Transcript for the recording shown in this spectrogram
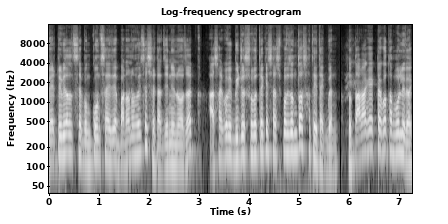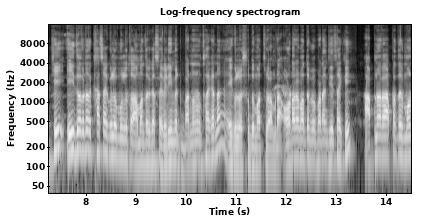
ম্যাটেরিয়ালস এবং কোন সাইজে বানানো হয়েছে সেটা জেনে নেওয়া যাক। আশা করি ভিডিও শুরু থেকে শেষ পর্যন্ত সাথেই থাকবেন। তো তার আগে একটা কথা বলে রাখি, এই ধরনের খাঁচাগুলো মূলত আমাদের কাছে রেডিমেড বানানো থাকে না, এগুলো শুধুমাত্র আমরা অর্ডারের মাধ্যমে বানিয়ে দিয়ে থাকি। আপনারা আপনাদের মন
